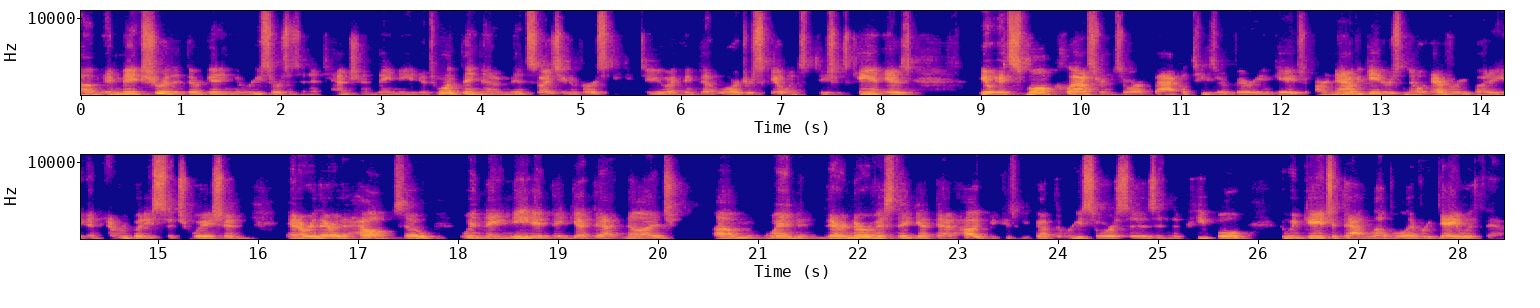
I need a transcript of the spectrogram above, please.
um, and make sure that they're getting the resources and attention they need. It's one thing that a mid-sized university can do, I think that larger scale institutions can, is you know, it's small classrooms, so our faculties are very engaged. Our navigators know everybody and everybody's situation and are there to help. So when they need it, they get that nudge. Um, when they're nervous, they get that hug because we've got the resources and the people who engage at that level every day with them.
